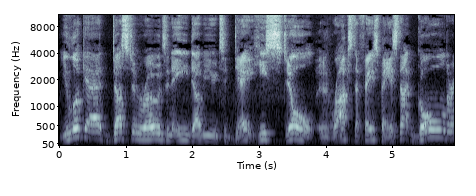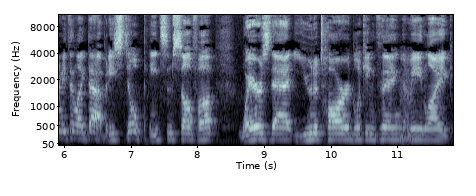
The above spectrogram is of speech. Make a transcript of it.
You look at Dustin Rhodes in AEW today, he still rocks the face paint. It's not gold or anything like that, but he still paints himself up, wears that unitard looking thing. I Mhm. mean, like,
